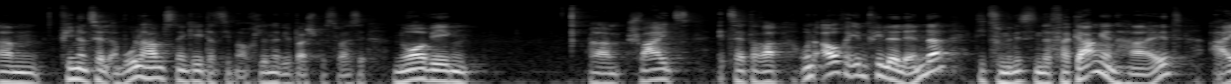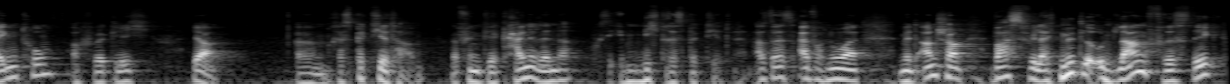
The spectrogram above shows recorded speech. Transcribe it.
ähm, finanziell am wohlhabendsten geht, das sieht man auch Länder wie beispielsweise Norwegen, ähm, Schweiz etc. Und auch eben viele Länder, die zumindest in der Vergangenheit Eigentum auch wirklich ja, respektiert haben. Da finden wir keine Länder, wo sie eben nicht respektiert werden. Also das ist einfach nur mal mit anschauen, was vielleicht mittel- und langfristig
